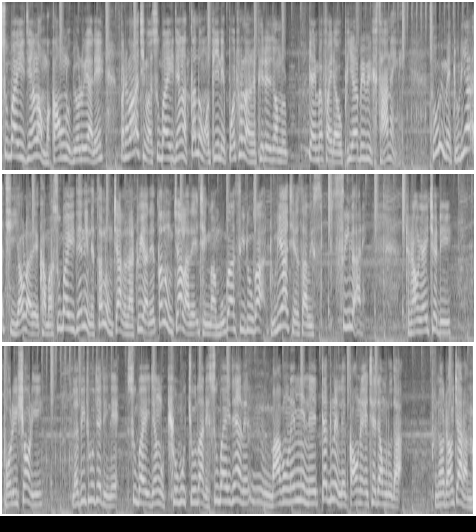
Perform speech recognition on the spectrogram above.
စူပါရီဂျန်လောက်မကောင်းလို့ပြောလို့ရတယ် ပထမအချိန်မှာစူပါရီဂျန်ကတက်လုံအပြည့်နဲ့ပွဲထွက်လာတဲ့ဖြစ်တဲ့ကြောင့်မလို့ပြိုင်ဘက်ဖိုက်တာကိုဖိအားပေးပြီးကစားနိုင်တယ်သို့ပေမဲ့ဒုတိယအချီရောက်လာတဲ့အခါမှာစူပါရီဂျန်နေနဲ့တက်လုံကျလာတာတွေ့ရတယ်တက်လုံကျလာတဲ့အချိန်မှာမူဂါစီတိုကဒုတိယအချီစပြီးစီးလာတယ်တထောင်ရိုက်ချက်တွေ body shot တွေလက်သီးထိုးချက်တွေနဲ့စူပါရီဂျန်ကိုဖြိုးဖို့ကြိုးစားတယ်စူပါရီဂျန်ကလည်းမာကုံလည်းမြင့်တယ်တက်နဲ့လည်းကောင်းတဲ့အချက်ကြောင့်မလို့ဒါနော်ဒေါင်းကြတာမ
